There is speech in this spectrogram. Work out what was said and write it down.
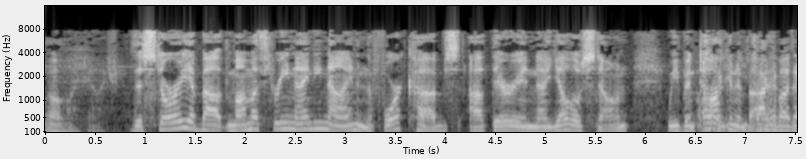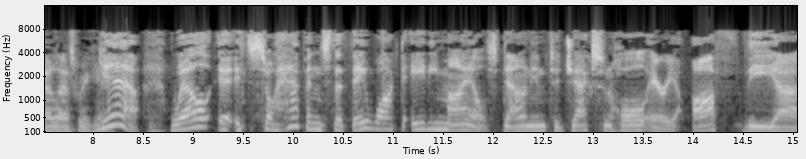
Oh my gosh. The story about Mama 399 and the four cubs out there in uh, Yellowstone. We've been talking oh, you about talked it. about that last week. Yeah. Well, it, it so happens that they walked 80 miles down into Jackson Hole area off the uh,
